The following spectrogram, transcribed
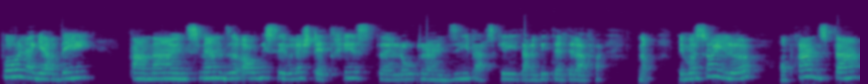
Pas la garder pendant une semaine, dire Ah oui, c'est vrai, j'étais triste l'autre lundi parce qu'il est arrivé telle telle affaire. Non. L'émotion est là, on prend du temps,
